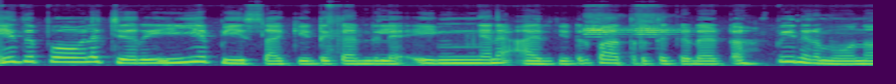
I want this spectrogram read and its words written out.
ഇതുപോലെ ചെറിയ പീസാക്കിയിട്ട് കണ്ടില്ലേ? ഇങ്ങനെ അരിഞ്ഞിട്ട് പാത്രത്തിൽ ഇടുക കേട്ടോ. പിന്നെ ഒരു മൂന്നോ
